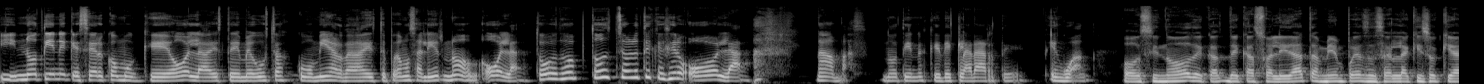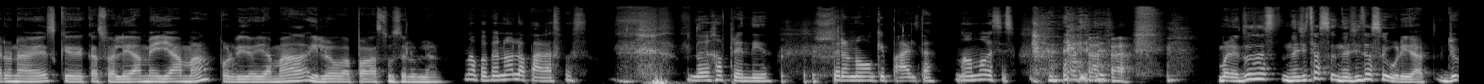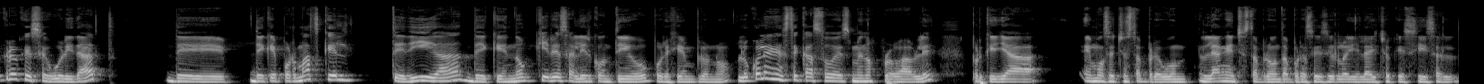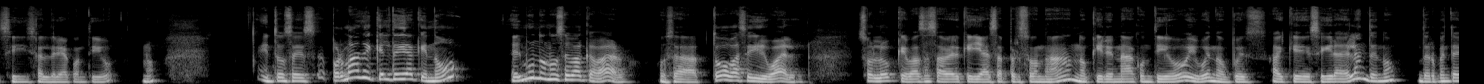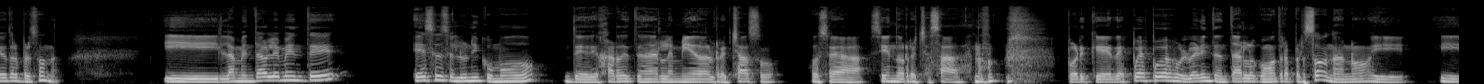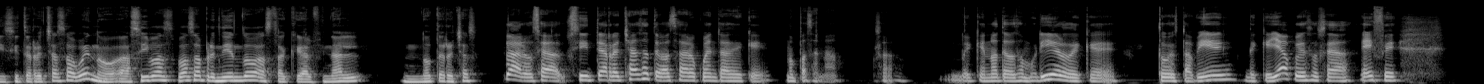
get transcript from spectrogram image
y no tiene que ser como que, hola, este, me gustas como mierda, este, podemos salir, no, hola, todo, todo, todo solo tienes que decir hola, nada más, no tienes que declararte en One. O si no, de, de, casualidad también puedes hacer la Kiara una vez, que de casualidad me llama por videollamada y luego apagas tu celular. No, pues pero no lo apagas, pues. lo dejas prendido. Pero no, qué falta. No, no es eso. bueno, entonces necesitas, necesitas seguridad. Yo creo que seguridad de, de que por más que él te diga de que no quiere salir contigo, por ejemplo, ¿no? Lo cual en este caso es menos probable porque ya hemos hecho esta pregunta, le han hecho esta pregunta, por así decirlo, y él ha dicho que sí, sí saldría contigo, ¿no? Entonces, por más de que él te diga que no, el mundo no se va a acabar. O sea, todo va a seguir igual. Solo que vas a saber que ya esa persona no quiere nada contigo y bueno, pues hay que seguir adelante, ¿no? De repente hay otra persona. Y lamentablemente, ese es el único modo de dejar de tenerle miedo al rechazo. O sea, siendo rechazada, ¿no? porque después puedes volver a intentarlo con otra persona, ¿no? Y, y si te rechaza, bueno, así vas, vas aprendiendo hasta que al final no te rechaza. Claro, o sea, si te rechaza te vas a dar cuenta de que no pasa nada. O sea, de que no te vas a morir, de que todo está bien, de que ya, pues, o sea, F,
